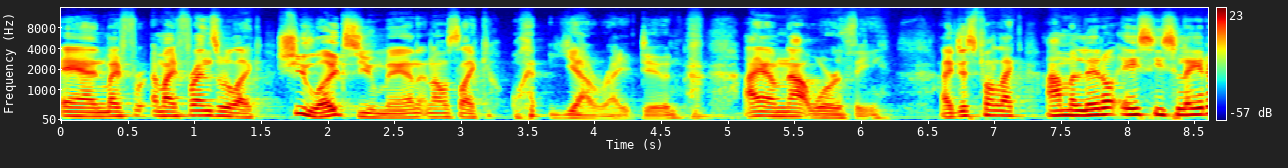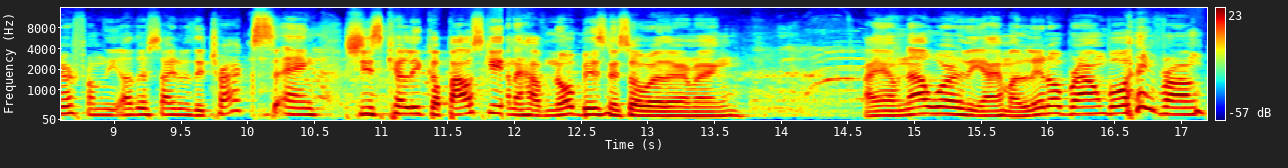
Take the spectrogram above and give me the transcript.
And my fr- my friends were like, "She likes you, man," and I was like, "Yeah, right, dude. I am not worthy." I just felt like I'm a little AC Slater from the other side of the tracks, and she's Kelly Kapowski, and I have no business over there, man. I am not worthy. I am a little brown boy from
